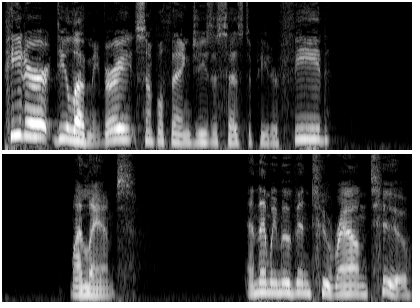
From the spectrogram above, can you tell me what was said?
Peter do you love me? Very simple thing jesus says to peter feed my lambs and then we move into round two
